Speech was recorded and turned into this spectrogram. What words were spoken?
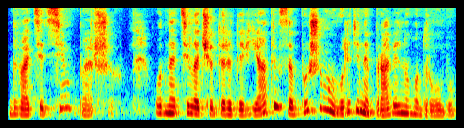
27 перших. 1,4 запишемо у вигляді неправильного дробу.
